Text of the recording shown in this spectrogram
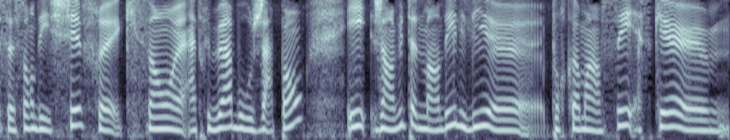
ce sont des chiffres qui sont attribuables au Japon. Et j'ai envie de te demander, Lily, euh, pour commencer, est-ce que euh,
